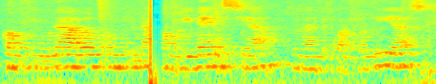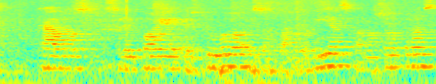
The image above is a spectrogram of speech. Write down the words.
eh, configuradas con una convivencia durante cuatro días. Carlos Slepoy estuvo esos cuatro días con nosotros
